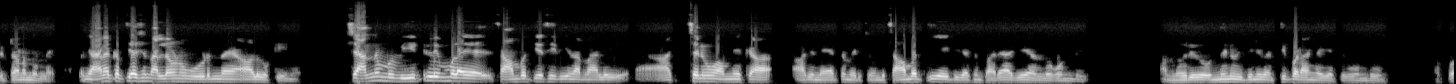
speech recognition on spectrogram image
കിട്ടണം എന്നുള്ളത് അപ്പൊ ഞാനൊക്കെ അത്യാവശ്യം നല്ലോണം ഓടുന്ന ആളും ഒക്കെ ആയിരുന്നു പക്ഷെ അന്ന് വീട്ടിൽ സാമ്പത്തിക സ്ഥിതി എന്ന് പറഞ്ഞാൽ അച്ഛനും അമ്മയൊക്കെ ആദ്യം നേരത്തെ മരിച്ചുകൊണ്ട് സാമ്പത്തികമായിട്ട് ചിലപ്പം പരാജയം ഉള്ളതുകൊണ്ട് അന്നൊരു ഒന്നിനും ഇതിനും എത്തിപ്പെടാൻ കഴിയാത്തതുകൊണ്ടും അപ്പൊ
